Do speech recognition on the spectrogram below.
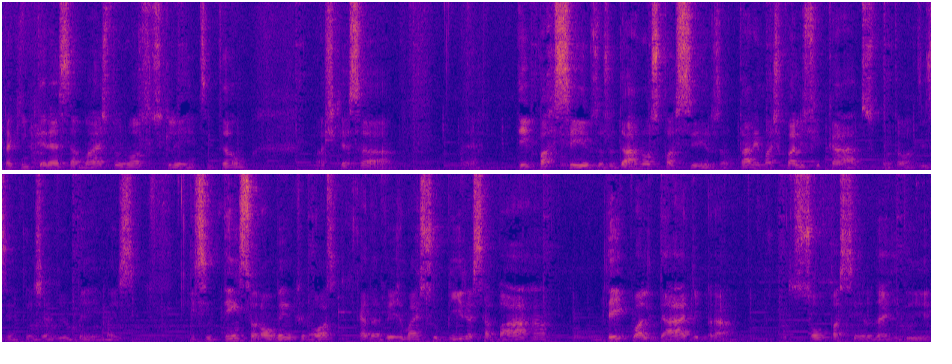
para quem interessa mais para os nossos clientes. Então, acho que essa é, ter parceiros, ajudar nossos parceiros a estarem mais qualificados, como estava dizendo que a gente já viu bem, mas isso intencionalmente nosso, cada vez mais subir essa barra dê qualidade para sou um parceiro da RD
